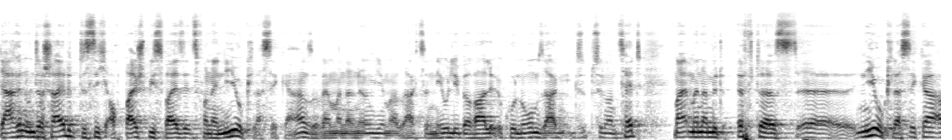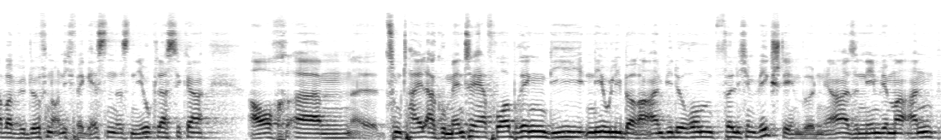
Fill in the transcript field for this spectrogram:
darin unterscheidet es sich auch beispielsweise jetzt von der Neoklassik. Ja? Also wenn man dann irgendwie mal sagt, so neoliberale Ökonomen sagen XYZ, meint man damit öfters äh, Neoklassiker, aber wir dürfen auch nicht vergessen, dass Neoklassiker auch ähm, zum Teil Argumente hervorbringen, die Neoliberalen wiederum völlig im Weg stehen würden. Ja? Also nehmen wir mal an,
